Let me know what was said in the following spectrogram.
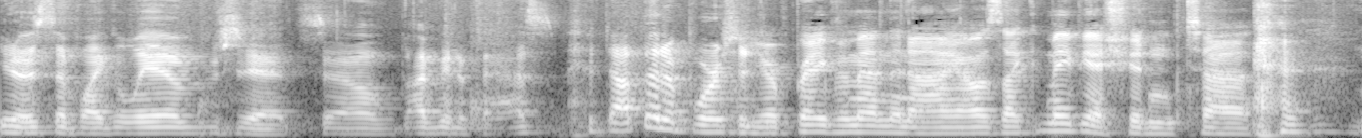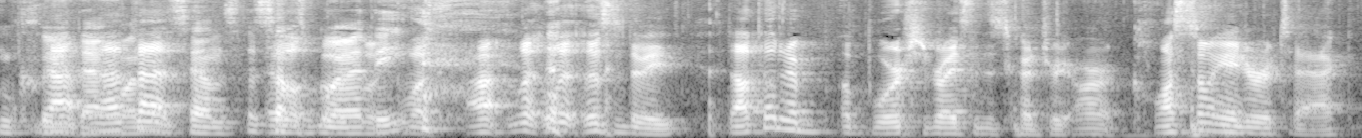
you know, stuff like limb shit. So I'm going to pass. Not that abortion. You're a braver man than I. I was like, maybe I shouldn't uh, include Not- that not one. that- That, sounds that sounds Look, look, worthy. look, look, uh, li- li- listen to me. Not that ab- abortion rights in this country are constantly under attack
